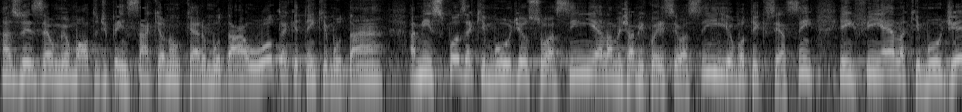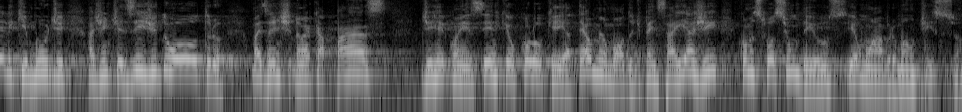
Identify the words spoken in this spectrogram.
às vezes é o meu modo de pensar que eu não quero mudar, o outro é que tem que mudar, a minha esposa é que mude, eu sou assim, ela já me conheceu assim, eu vou ter que ser assim, enfim, ela que mude, ele que mude, a gente exige do outro, mas a gente não é capaz de reconhecer que eu coloquei até o meu modo de pensar e agir como se fosse um Deus, e eu não abro mão disso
